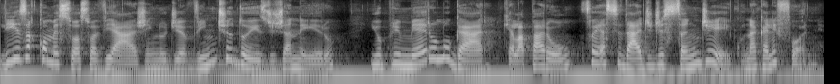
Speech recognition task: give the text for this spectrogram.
Lisa começou a sua viagem no dia 22 de janeiro e o primeiro lugar que ela parou foi a cidade de San Diego, na Califórnia.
